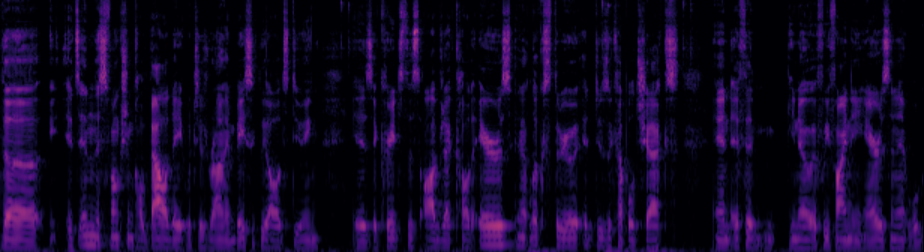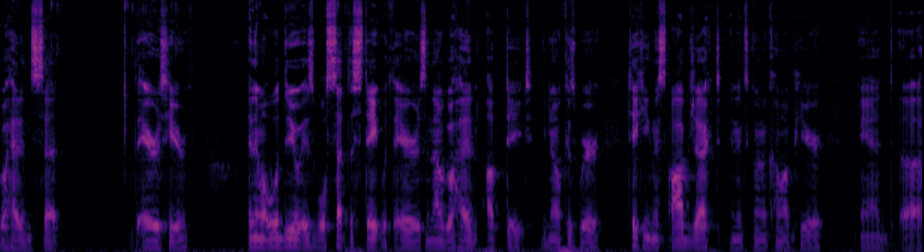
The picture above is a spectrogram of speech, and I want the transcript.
the it's in this function called validate which is run and basically all it's doing is it creates this object called errors and it looks through it, it does a couple checks and if it you know if we find any errors in it we'll go ahead and set the errors here. And then what we'll do is we'll set the state with the errors and that'll go ahead and update you know because we're taking this object and it's going to come up here and uh,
